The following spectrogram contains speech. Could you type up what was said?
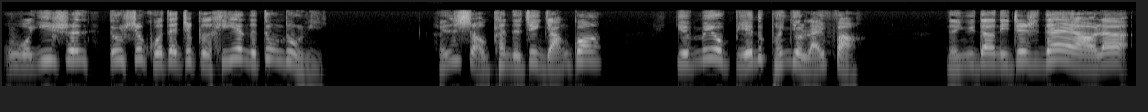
我一生都生活在这个黑暗的洞洞里，很少看得见阳光。也没有别的朋友来访，能遇到你真是太好了。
